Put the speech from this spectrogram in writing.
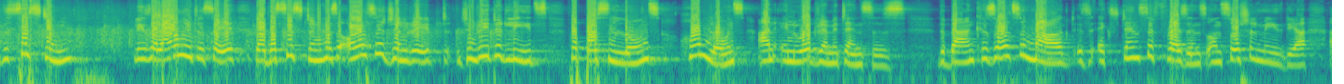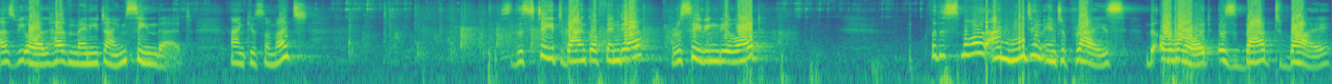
The system, please allow me to say that the system has also generate, generated leads for personal loans, home loans, and inward remittances. The bank has also marked its extensive presence on social media, as we all have many times seen that. Thank you so much. So the State Bank of India receiving the award. For the small and medium enterprise, the award is backed by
